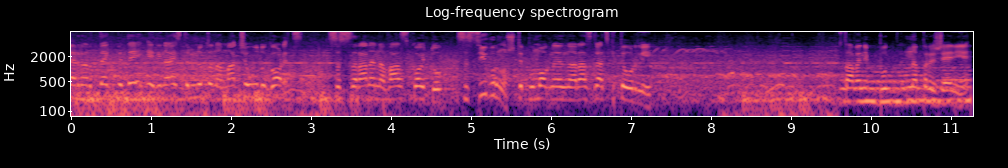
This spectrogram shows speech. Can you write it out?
Бернар Текпетей, 11-та минута на матча Лудогорец. С ранен аванс, който със сигурност ще помогне на разградските орли. Поставени под напрежение,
